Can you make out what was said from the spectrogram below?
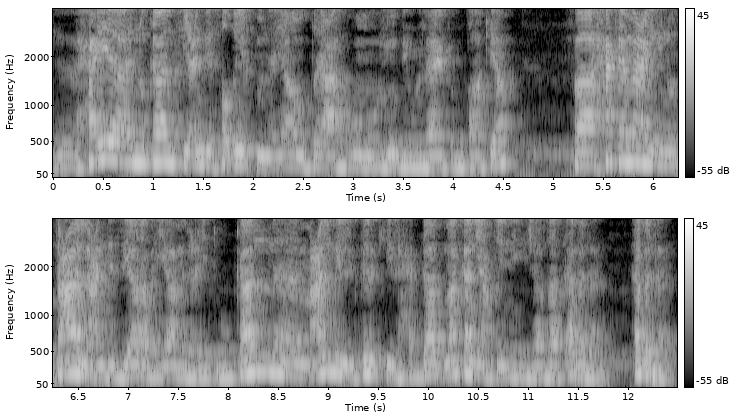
الحقيقة إنه كان في عندي صديق من أيام الضيعة هو موجود بولاية أنطاكيا فحكى معي إنه تعال لعندي زيارة بأيام العيد وكان معلمي التركي الحداد ما كان يعطيني إجازات ابدا ابدا.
